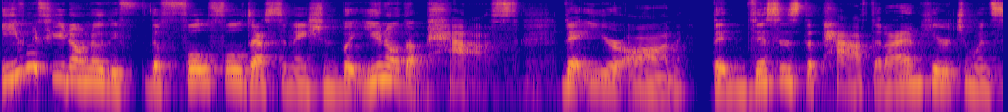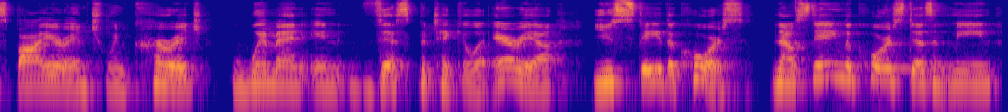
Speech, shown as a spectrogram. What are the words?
even if you don't know the, the full, full destination, but you know the path that you're on, that this is the path that I am here to inspire and to encourage women in this particular area, you stay the course. Now, staying the course doesn't mean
